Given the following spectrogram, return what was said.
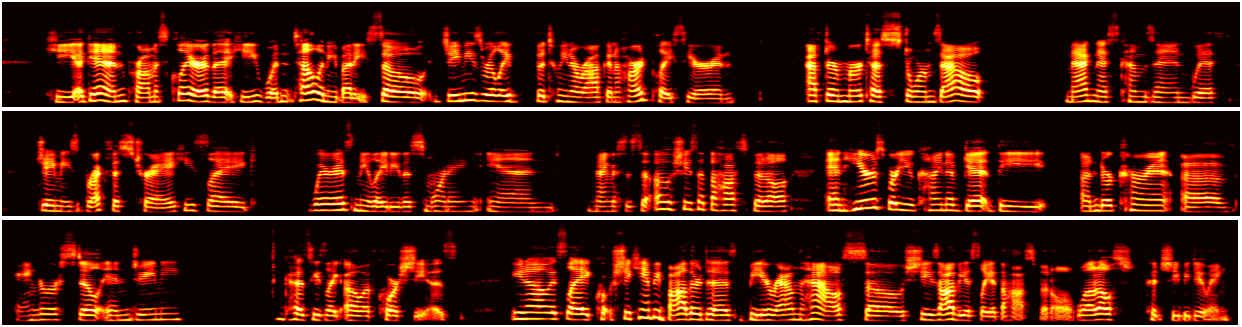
he, again, promised Claire that he wouldn't tell anybody. So Jamie's really between a rock and a hard place here. And after Murtagh storms out, Magnus comes in with Jamie's breakfast tray. He's like, Where is Milady this morning? And Magnus is like, Oh, she's at the hospital. And here's where you kind of get the undercurrent of anger still in Jamie. Because he's like, Oh, of course she is. You know, it's like she can't be bothered to be around the house, so she's obviously at the hospital. What else could she be doing?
